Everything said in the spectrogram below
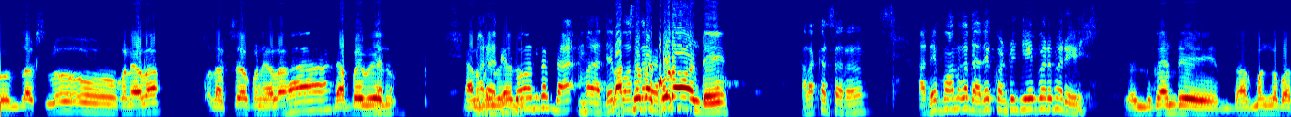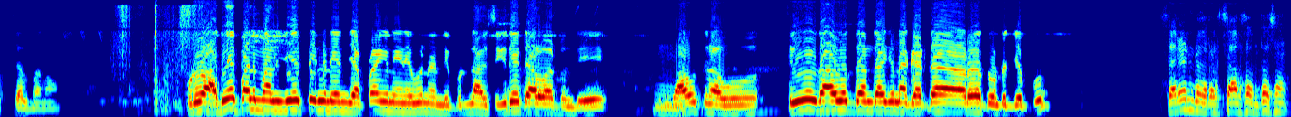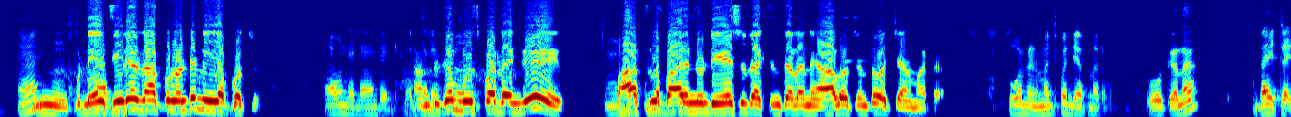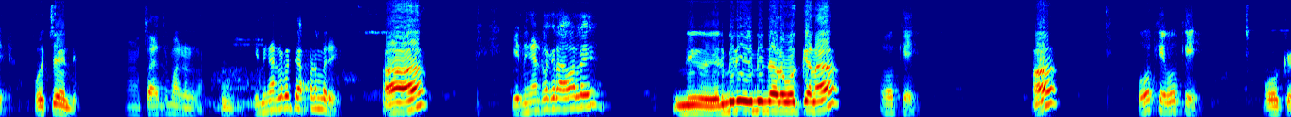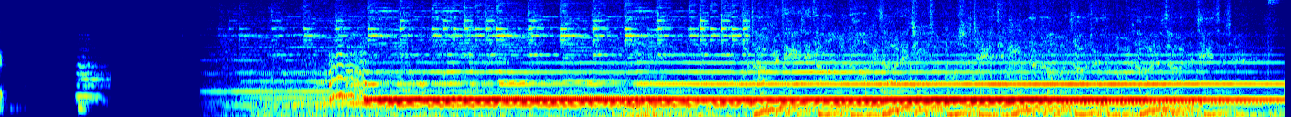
రెండు లక్షలు ఒక నెల లక్ష ఒక నెల డెబ్బై వేలు అదే బాగుంది కదా అదే కంటిన్యూ చేయపోయారు మరి. ఎందుకంటే ధర్మంగా బతకాలి మనం. ఇప్పుడు అదే పని మనం చేస్తే ఇంక నేను చెప్పడానికి నేను ఇవ్వనండి ఇప్పుడు నాకు సిగరెట్ అలవాటు ఉంది. తాగుతున్నావు. సిగరెట్ తాగొద్దంటానికి నాకు ఎట్ట అర్హత ఉంటుంది చెప్పు? సరే అండి చాలా సంతోషం. ఇప్పుడు నేను సిగరెట్ తాకుండా ఉంటే నీకు చెప్పొచ్చు. అవునండి అవునండి. అంతేలే. అందుకే మూసిపడ్డానికి. పాస్టర్ల బారి నుండి యేసుని రక్షించాలనే ఆలోచనతో వచ్చానమాట. అవునండి మంచి పని చేస్తున్నారు. ఓకేనా? Right right. వచ్చేయండి. సాయంత్రం మాట్లాడదాం. ఎన్ని గంటలకు చెప్పండి మరి. ఆ? ఎన్ని గంటలకు రావాలి? నీకు ఎనిమిది ఎనిమిదిన్నర ఓకేనా? ఓకే. ఆ? Okay okay. ఓకే.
